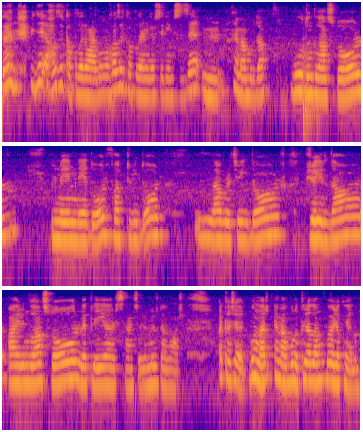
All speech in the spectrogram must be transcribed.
Ben bir de hazır kapıları var bunun. Hazır kapılarını göstereyim size. Hmm, hemen burada. Wooden glass door, bilmem ne door, factory door, laboratory door, jail door, iron glass door ve player sensörümüz de var. Arkadaşlar evet bunlar hemen bunu kıralım böyle koyalım.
